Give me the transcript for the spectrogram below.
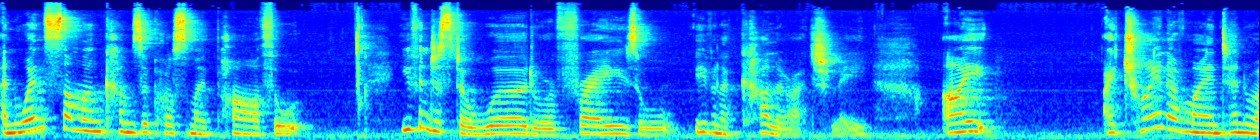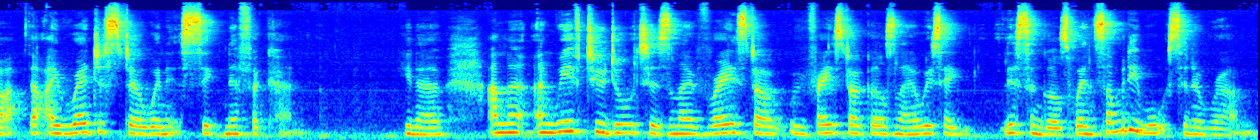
And when someone comes across my path or even just a word or a phrase or even a color actually, I I try and have my antenna up that I register when it's significant. You know, and and we have two daughters, and I've raised our we've raised our girls, and I always say, listen, girls, when somebody walks in a room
